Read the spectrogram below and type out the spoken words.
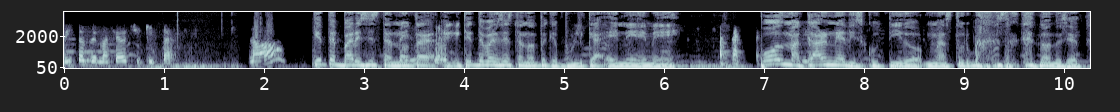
vistas demasiado chiquitas. ¿No? ¿Qué te parece esta nota? eh, ¿Qué te parece esta nota que publica NME? Paul McCartney ha discutido masturbarse. No, no es cierto.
